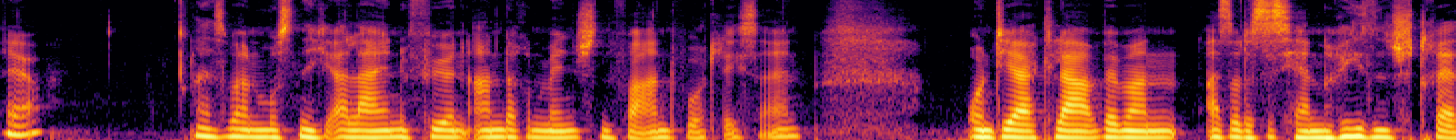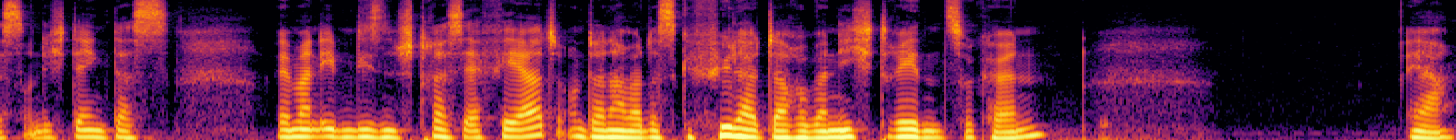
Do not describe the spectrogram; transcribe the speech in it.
Ja. Also man muss nicht alleine für einen anderen Menschen verantwortlich sein. Und ja, klar, wenn man, also das ist ja ein Riesenstress. Und ich denke, dass wenn man eben diesen Stress erfährt und dann aber das Gefühl hat, darüber nicht reden zu können, ja,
